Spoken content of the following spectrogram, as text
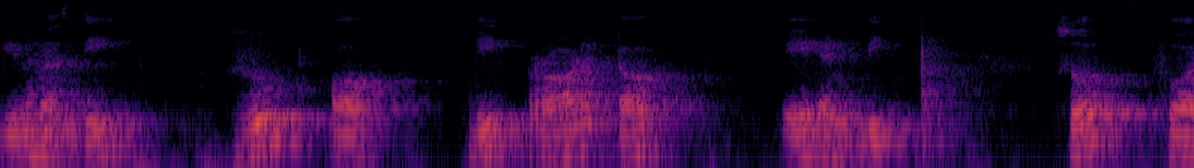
given as the root of the product of a and b. So for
